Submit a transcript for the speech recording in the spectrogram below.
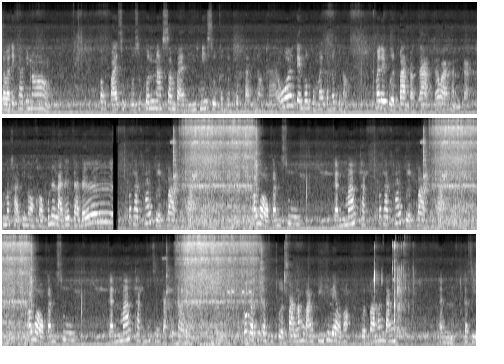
สวัสดีค่ะพี่น้องต้องไปสุขุสุขคนนะสบายดีมีสุขกันทุกคนค่ะพี่น้องค่ะโอ้ยเต็มคนผมไม่กันด้วยพี่น้อง ไม่ได้เปิดบ้านดอกจ้าแต่ว่าหันกะมาขายพี่น้องขอบคุณหลายๆด้อจ้าเด้อ ก็ทักทายเปิดบ้านค่ะเอาบอกกันสู้กันมาทักก็ทักทายเปิดบ้านค่ะเอาบอกกันสู้กันมาทักนี่จริงจักที่เก่าก็กระที่กะสิเปิดบ้านหลังๆปีที่แล้วเนาะเปิดบ้านหลังๆอันกระสิ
